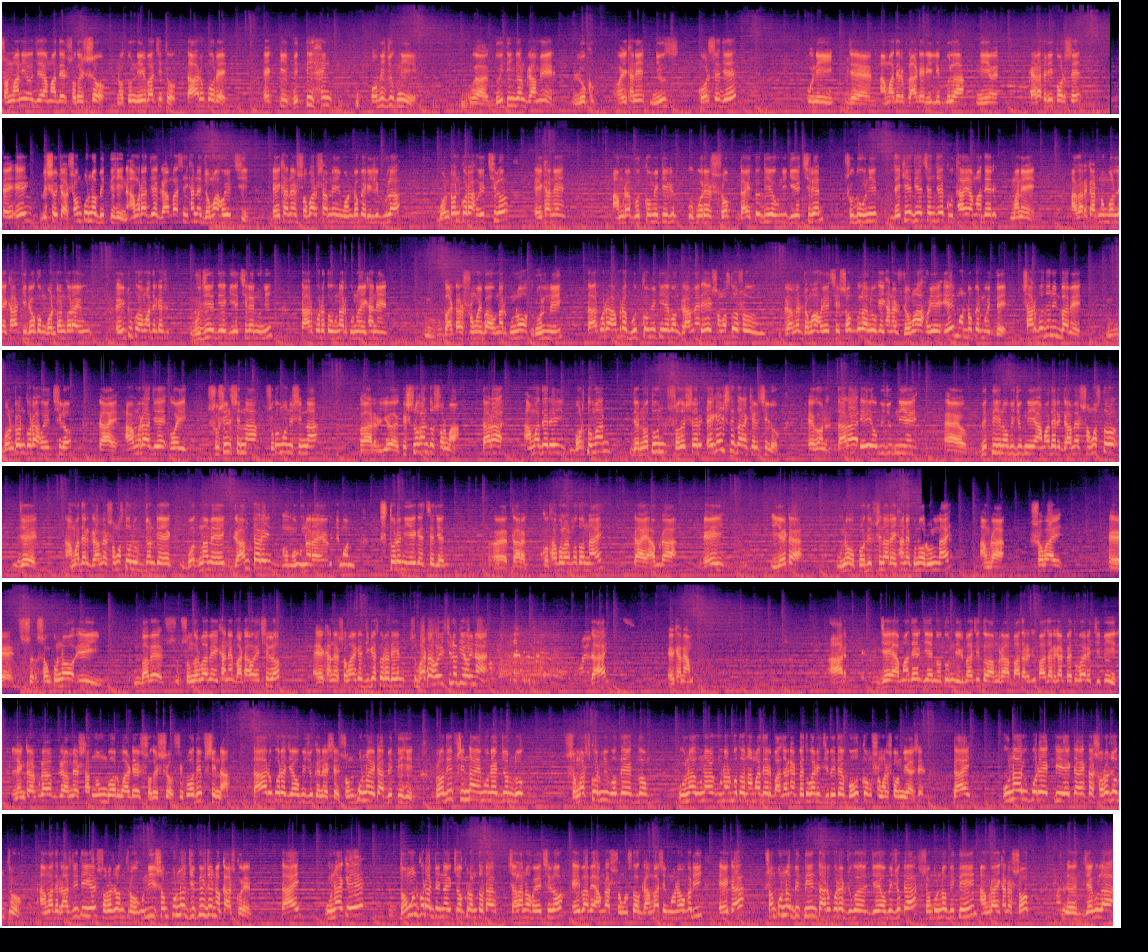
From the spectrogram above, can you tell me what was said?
সম্মানীয় যে আমাদের সদস্য, নতুন নির্বাচিত, তার উপরে একটি ভিত্তিহীন অভিযোগ নিয়ে দুই তিনজন গ্রামের লোক ওইখানে নিউজ করছে যে উনি যে আমাদের ব্লাডের রিলিফগুলা নিয়ে হেরাফেরি করছে। এই বিষয়টা সম্পূর্ণ ভিত্তিহীন। আমরা যে গ্রামবাসী এখানে জমা হয়েছি, এখানে সবার সামনে এই মণ্ডপের রিলিফগুলা বন্টন করা হয়েছিল। এখানে আমরা বুথ কমিটির উপরের সব দায়িত্ব দিয়ে উনি গিয়েছিলেন। শুধু উনি দেখিয়ে দিয়েছেন যে কোথায় আমাদের মানে আধার কার্ড নম্বর লেখা, কীরকম বন্টন করা এইটুকু আমাদেরকে বুঝিয়ে দিয়ে গিয়েছিলেন উনি। তারপরে তো ওনার কোনো এখানে বাটার সময় বা ওনার কোনো রুল নেই। তারপরে আমরা বুথ কমিটি এবং গ্রামের এই সমস্ত গ্রামের জমা হয়েছে, সবগুলা লোক এখানে জমা হয়ে এই মণ্ডপের মধ্যে সার্বজনীনভাবে বন্টন করা হয়েছিল। তাই আমরা যে ওই সুশীল সিনহা সুগমণি সিনহা আর ইয়ে কৃষ্ণকান্ত শর্মা, তারা আমাদের এই বর্তমান যে নতুন সদস্যের এগেনস্টে তারা খেলছিল। এখন তারা এই অভিযোগ নিয়ে ভিত্তিহীন অভিযোগ নিয়ে আমাদের গ্রামের সমস্ত যে, আমাদের গ্রামের সমস্ত লোকজনকে এক বদনামে এই গ্রামটারই ওনারা এমন স্তরে নিয়ে গেছে যে তারা কথা বলার মতো নাই। তাই আমরা এই ইয়েটা, কোনো প্রদীপ সিনহার এখানে কোনো রুল নাই। আমরা সবাই সম্পূর্ণ এই ভাবে সুন্দরভাবে এখানে বাটা হয়েছিল। এখানে সবাইকে জিজ্ঞেস করে দিন বাটা হয়েছিল কি হয় না? তাই এখানে আর যে আমাদের যে নতুন নির্বাচিত আমরা বাজার, বাজারঘাট বেতুবাড়ি জিপির ল্যাংটারপুরা গ্রামের সাত নম্বর ওয়ার্ডের সদস্য শ্রী প্রদীপ সিনহা, তার উপরে যে অভিযোগ এনেছে, সম্পূর্ণ এটা ভিত্তিহীন। প্রদীপ সিনহা এমন একজন লোক সমাজকর্মী বলতে একদম উনার উনার উনার মতন আমাদের বাজারঘাট বেতুবাড়ি জিপিতে বহুত কম সমাজকর্মী আছে তাই উনার উপরে একটি, এটা একটা ষড়যন্ত্র, আমাদের রাজনীতির ষড়যন্ত্র, উনি সম্পূর্ণ জিপির জন্য কাজ করেন। তাই উনাকে দমন করার জন্য এই চক্রান্তটা চালানো হয়েছিল। এইভাবে আমরা সমস্ত গ্রামবাসী মনে করি, এটা সম্পূর্ণ ভিত্তিহীন, তার উপরে যে অভিযোগটা, সম্পূর্ণ ভিত্তিহীন। আমরা এখানে সব, যেগুলা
